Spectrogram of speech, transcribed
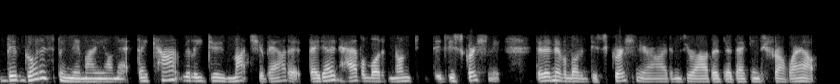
they've got to spend their money on that. They can't really do much about it. They don't have a lot of non discretionary, they don't have a lot of discretionary items rather that they can throw out.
